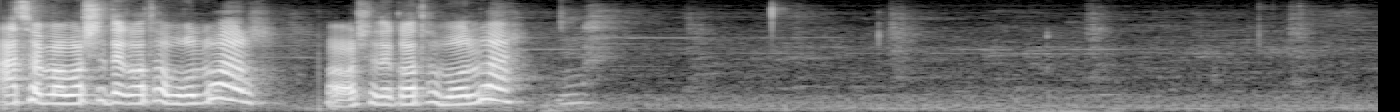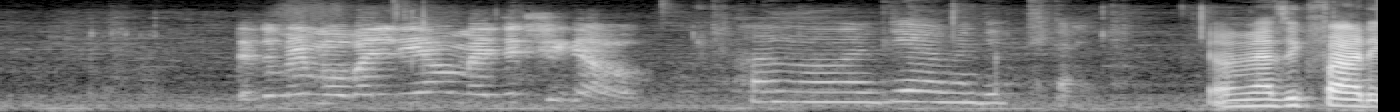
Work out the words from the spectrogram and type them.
আচ্ছা বাবার সাথে কথা বলব আর? বাবার সাথে কথা বলবা? তুমি মোবাইল ম্যাজিক আমি দেখতে চাই ম্যাজিক পারি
